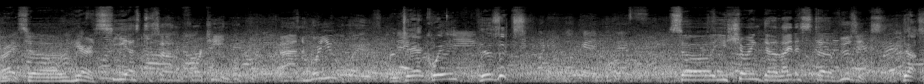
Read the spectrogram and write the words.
Right, so here, CES 2014. And who are you? I'm Dan Kui, Vuzix. So you're showing the latest uh, Vuzix. Yes,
